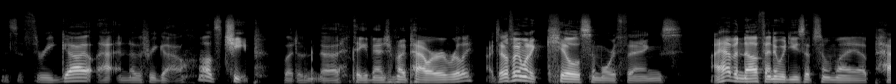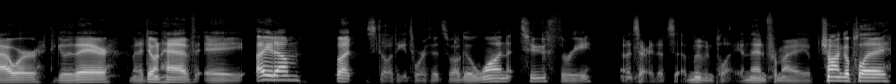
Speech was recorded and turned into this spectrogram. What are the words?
That's a three guile. Ah, another three guile. Well, it's cheap, but doesn't uh, take advantage of my power, really. I definitely want to kill some more things. I have enough, and it would use up some of my uh, power to go there. I mean, I don't have a item, but still, I think it's worth it. So I'll go one, two, three. Oh, sorry, that's a move and play. And then for my Changa play,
